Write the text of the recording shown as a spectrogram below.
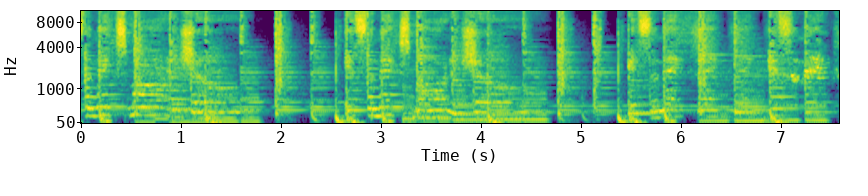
the Mix Morning Show. It's the Mix Morning Show. It's the Mix. It's the Mix.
